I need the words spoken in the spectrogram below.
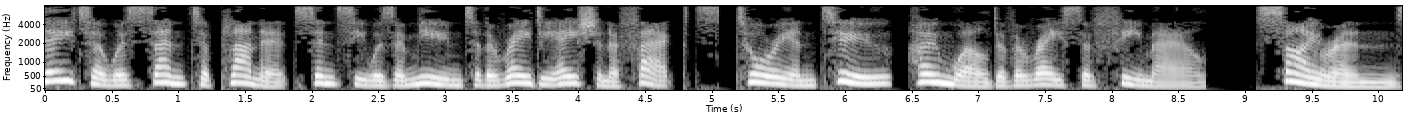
Data was sent to Planet since he was immune to the radiation effects. Taurian 2, homeworld of a race of female sirens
